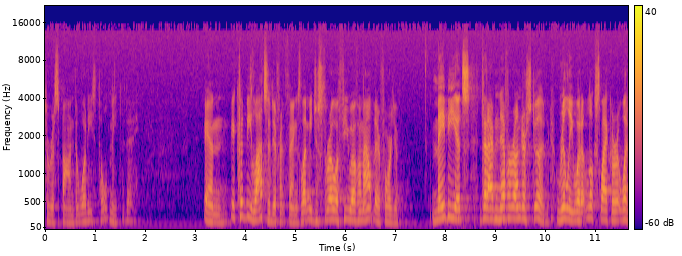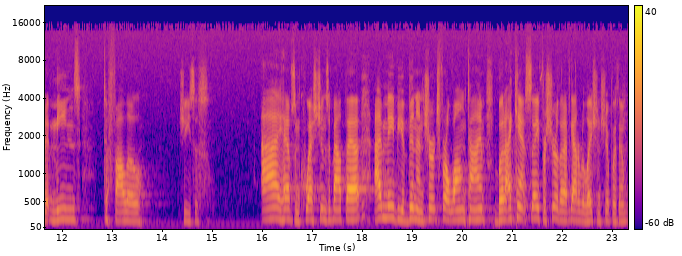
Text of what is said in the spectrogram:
to respond to what He's told me today? And it could be lots of different things. Let me just throw a few of them out there for you. Maybe it's that I've never understood really what it looks like or what it means to follow Jesus. I have some questions about that. I maybe have been in church for a long time, but I can't say for sure that I've got a relationship with Him.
